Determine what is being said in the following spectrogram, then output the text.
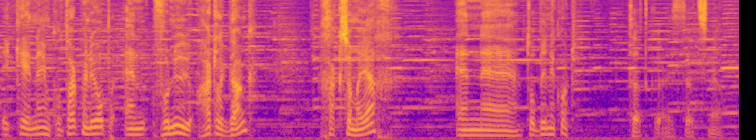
ik, Ik neem contact met u op. En voor nu hartelijk dank. Gak Samayach. En tot binnenkort. tot, tot snel.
